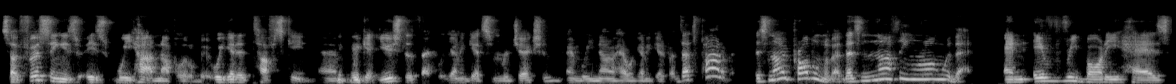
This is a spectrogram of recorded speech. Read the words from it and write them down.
So first thing is is we harden up a little bit. We get a tough skin. Um, we get used to the fact we're going to get some rejection, and we know how we're going to get it. But that's part of it. There's no problem with that. There's nothing wrong with that. And everybody has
